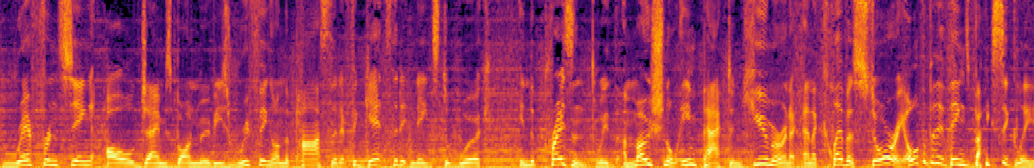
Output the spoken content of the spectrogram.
referencing old James Bond movies, riffing on the past, that it forgets that it needs to work in the present with emotional impact and humour and a, and a clever story. All the things, basically,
